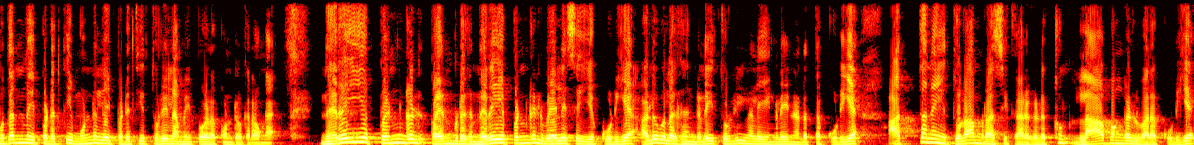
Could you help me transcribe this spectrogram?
முதன்மைப்படுத்தி முன்னிலைப்படுத்தி தொழில் அமைப்புகளை கொண்டிருக்கிறவங்க. நிறைய பெண்கள் பயன்படுகிற நிறைய பெண்கள் வேலை செய்யக்கூடிய அலுவலகங்களை தொழில் நிலையங்களை நடத்தக்கூடிய அத்தனை துலாம் ராசிக்காரர்களுக்கும் லாபங்கள் வரக்கூடிய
